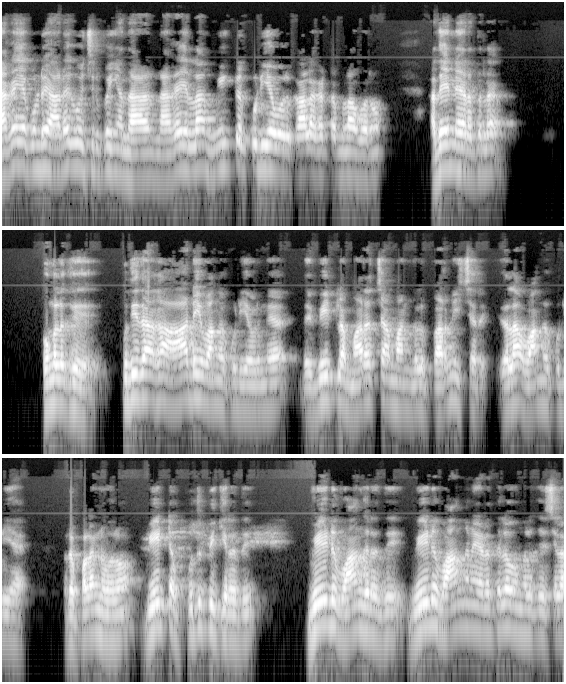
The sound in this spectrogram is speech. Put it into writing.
நகையை கொண்டு போய் அடகு வச்சிருப்பீங்க. அந்த நகையெல்லாம் மீட்கக்கூடிய ஒரு காலகட்டம்லாம் வரும். அதே நேரத்தில் உங்களுக்கு புதிதாக ஆடை வாங்கக்கூடியவங்க இந்த வீட்டில் மரச்சாமான்கள் பர்னிச்சர் இதெல்லாம் வாங்கக்கூடிய ஒரு பலன் வரும். வீட்டை புதுப்பிக்கிறது வீடு வாங்குறது வீடு வாங்கின இடத்துல உங்களுக்கு சில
